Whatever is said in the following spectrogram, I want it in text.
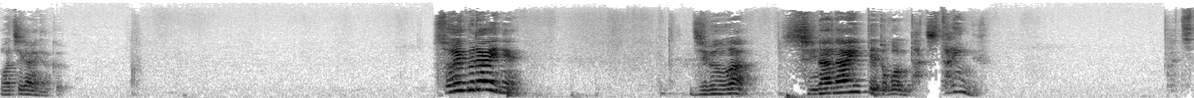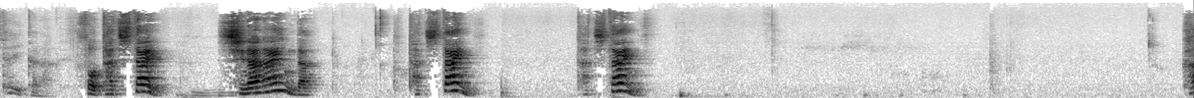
間違いなく。それぐらいね自分は死なないってところに立ちたいんです。立ちたいから。そう立ちたい。死なないんだ。立ちたいんです。立ちたいんです。考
